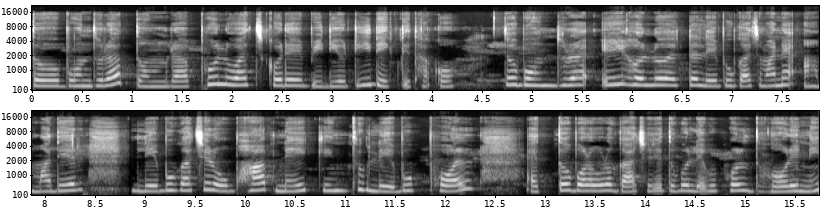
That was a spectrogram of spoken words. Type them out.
তো বন্ধুরা, তোমরা ফুল ওয়াচ করে ভিডিওটি দেখতে থাকো। তো বন্ধুরা, এই হলো একটা লেবু গাছ। মানে আমাদের লেবু গাছের অভাব নেই, কিন্তু লেবু ফল, এত বড় বড় গাছ হয়েছে তবুও লেবু ফল ধরেনি।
